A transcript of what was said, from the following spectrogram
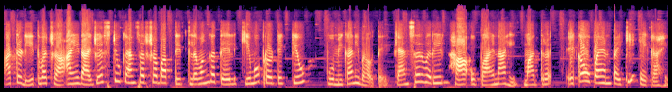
आतडी त्वचा आणि डायजेस्टिव्ह कॅन्सरच्या बाबतीत लवंग तेल किमोप्रोटेक्टिव्ह भूमिका निभावते. कॅन्सरवरील हा उपाय नाही मात्र एका उपायांपैकी एक आहे.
